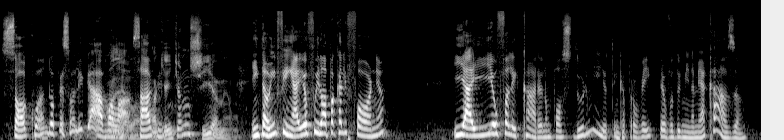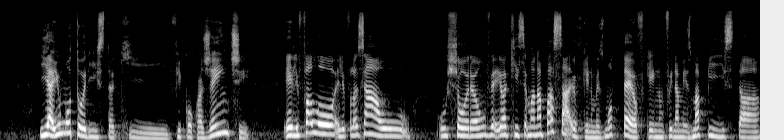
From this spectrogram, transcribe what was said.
só quando a pessoa ligava Olha lá, sabe? Aqui a gente anuncia, meu. Então, enfim, aí eu fui lá para Califórnia. E aí eu falei, cara, eu não posso dormir, eu tenho que aproveitar, eu vou dormir na minha casa. E aí o motorista que ficou com a gente, ele falou, ele falou assim: "Ah, o, o Chorão veio aqui semana passada. Eu fiquei no mesmo hotel, fiquei não fui na mesma pista.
